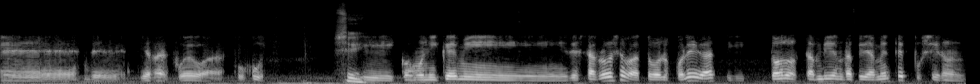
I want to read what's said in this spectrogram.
eh, de Tierra del Fuego a Jujuy. Y comuniqué mi desarrollo a todos los colegas y todos también rápidamente pusieron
